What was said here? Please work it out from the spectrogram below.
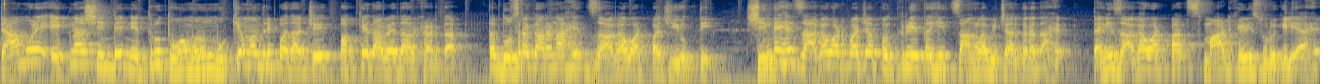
त्यामुळे एकनाथ शिंदे नेतृत्व म्हणून मुख्यमंत्री पदाचे पक्के दावेदार ठरतात. तर दुसरं कारण आहे जागा वाटपाची युक्ती. शिंदे हे जागा वाटपाच्या प्रक्रियेतही चांगला विचार करत आहेत. त्यांनी जागा वाटपात स्मार्ट खेळी सुरू केली आहे.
